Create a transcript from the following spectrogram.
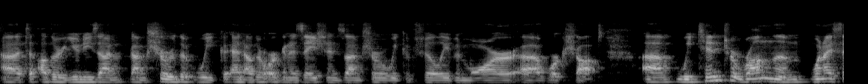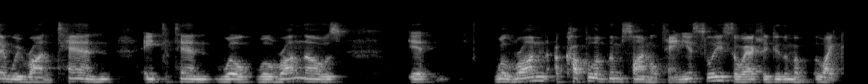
uh, to other unis, I'm I'm sure that we and other organizations, I'm sure we could fill even more uh, workshops. Um, we tend to run them, when I say we run 10, 8 to 10, we'll, we'll run those, it we'll run a couple of them simultaneously. So we actually do them like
